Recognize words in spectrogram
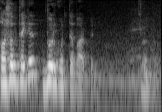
ফসল থেকে দূর করতে পারবেন।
